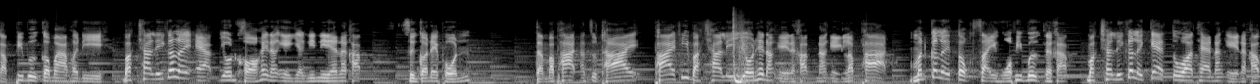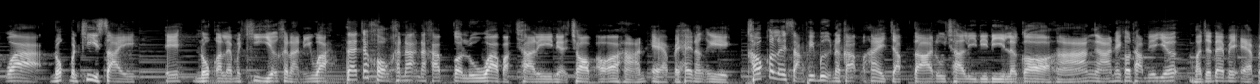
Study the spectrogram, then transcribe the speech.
กับพี่บึกก็มาพอดี บักชาลีก็เลยแอบโยนของให้นางเอกอย่างเนียนๆนะครับ ซึ่งก็ได้ผล แต่มาพลาดอันสุดท้าย พายที่บักชาลีโยนให้นางเอกนะครับ นางเอกรับพลาด มันก็เลยตกใส่หัวพี่บึกนะครับ บักชาลีก็เลยแก้ตัวแทนนางเอกนะครับว่านกมันขี้ใส่ เอ๊ะ นกอะไรมาขี้เยอะขนาดนี้วะ แต่เจ้าของคณะนะครับก็รู้ว่าบักชาลีเนี่ยชอบเอาอาหารแอบไปให้นางเอก เขาก็เลยสั่งพี่บึกนะครับให้จับตาดูชาลีดีๆ แล้วก็หางานให้เขาทำเยอะๆ มันจะได้ไม่แอบไป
